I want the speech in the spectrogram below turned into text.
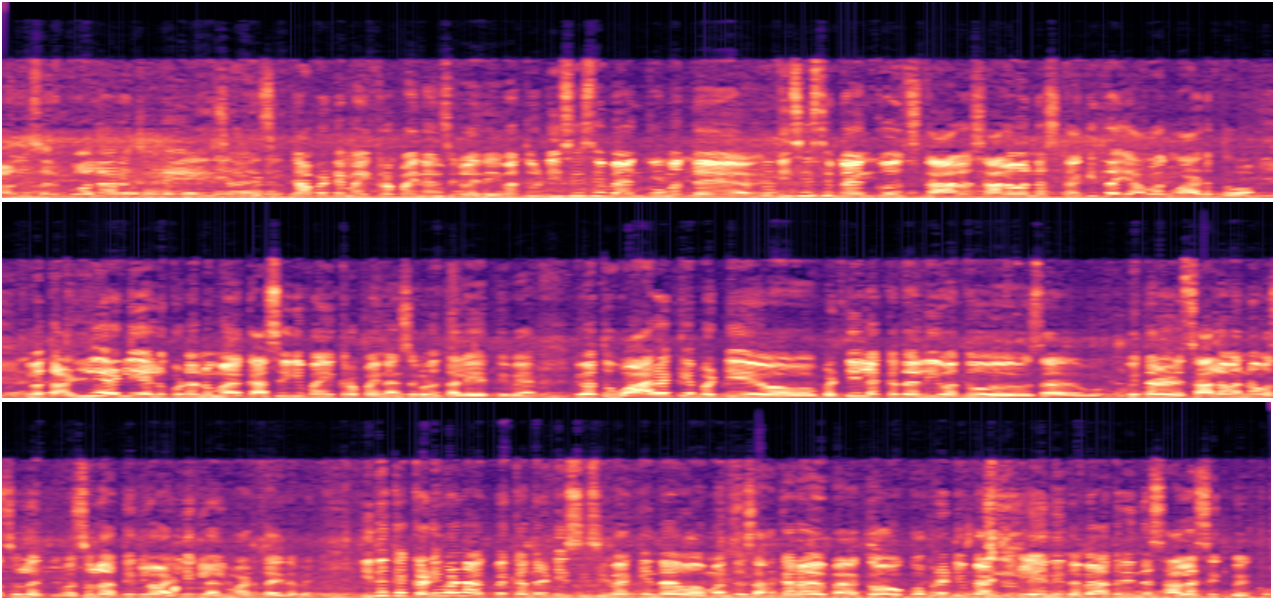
ಹೌದು ಸರ್, ಕೋಲಾರ ಜಿಲ್ಲೆಯಲ್ಲಿ ಸಿಕ್ಕಾಪಟ್ಟೆ ಮೈಕ್ರೋ ಫೈನಾನ್ಸ್ಗಳಿದೆ ಇವತ್ತು ಡಿ ಸಿ ಸಿ ಬ್ಯಾಂಕು ಮತ್ತು ಡಿ ಸಿ ಸಿ ಬ್ಯಾಂಕು ಸಾಲ ಸಾಲವನ್ನು ಸ್ಥಗಿತ ಯಾವಾಗ ಮಾಡುತ್ತೋ ಇವತ್ತು ಹಳ್ಳಿ ಹಳ್ಳಿಯಲ್ಲೂ ಕೂಡ ಖಾಸಗಿ ಮೈಕ್ರೋ ಫೈನಾನ್ಸ್ಗಳು ತಲೆ ಎತ್ತಿವೆ. ಇವತ್ತು ವಾರಕ್ಕೆ ಬಡ್ಡಿ ಬಡ್ಡಿ ಲೆಕ್ಕದಲ್ಲಿ ಇವತ್ತು ವಿತರಣೆ, ಸಾಲವನ್ನು ವಸೂಲ, ವಸೂಲಾತಿಗಳು ಹಳ್ಳಿಗಳಲ್ಲಿ ಮಾಡ್ತಾ ಇದ್ದಾವೆ. ಇದಕ್ಕೆ ಕಡಿವಾಣ ಹಾಕ್ಬೇಕಂದ್ರೆ ಡಿ ಸಿ ಸಿ ಬ್ಯಾಂಕಿಂದ ಮತ್ತು ಸಹಕಾರ ಕೋಪರೇಟಿವ್ ಬ್ಯಾಂಕ್ಗಳು ಏನಿದ್ದಾವೆ ಅದರಿಂದ ಸಾಲ ಸಿಗಬೇಕು.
